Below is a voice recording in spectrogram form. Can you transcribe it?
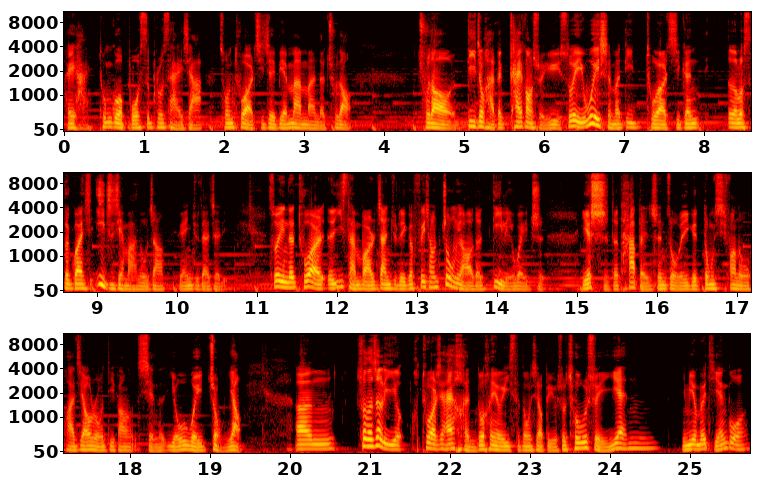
黑海，通过博斯普鲁斯海峡，从土耳其这边慢慢的出到出到地中海的开放水域。所以为什么地土耳其跟俄罗斯的关系一直剑拔弩张，原因就在这里。所以呢，土耳呃伊斯坦布尔占据了一个非常重要的地理位置，也使得它本身作为一个东西方的文化交融的地方显得尤为重要。嗯，说到这里，土耳其还有很多很有意思的东西啊，比如说抽水烟，你们有没有体验过？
